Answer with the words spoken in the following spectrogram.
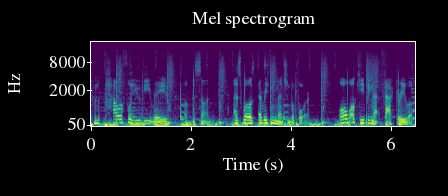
from the powerful UV rays of the sun, as well as everything mentioned before, all while keeping that factory look.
